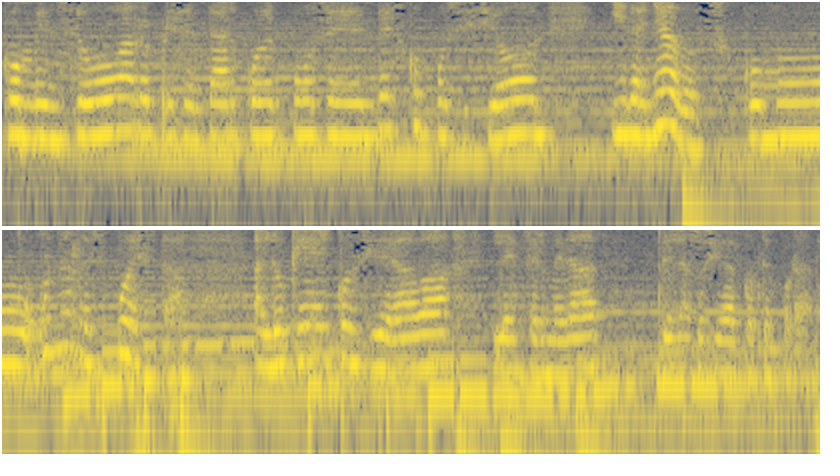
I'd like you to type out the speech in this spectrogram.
Comenzó a representar cuerpos en descomposición y dañados como una respuesta a lo que él consideraba la enfermedad de la sociedad contemporánea.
